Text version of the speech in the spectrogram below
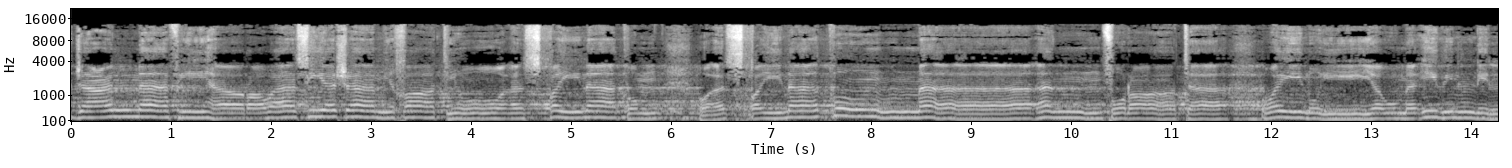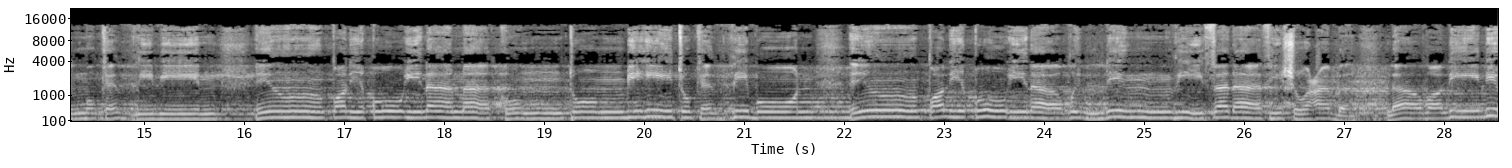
وجعلنا فيها رواسي شامخات وأسقيناكم وأسقيناكم ماء للمكذبين انطلقوا إلى ما كنتم به تكذبون. انطلقوا إلى ظل ذي ثلاث شعب. لا ظليل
